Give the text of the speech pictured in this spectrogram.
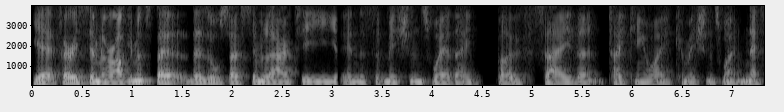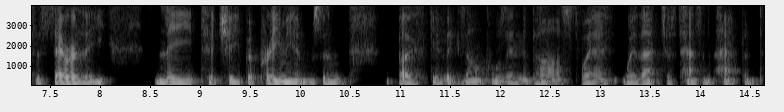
yeah very similar arguments. There, there's also a similarity in the submissions where they both say that taking away commissions won't necessarily lead to cheaper premiums and both give examples in the past where where that just hasn't happened.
